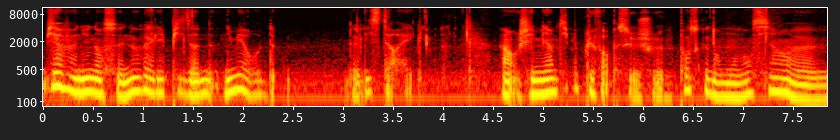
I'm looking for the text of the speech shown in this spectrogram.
Bienvenue dans ce nouvel épisode numéro 2 de l'Easter Egg. Alors j'ai mis un petit peu plus fort parce que je pense que dans mon ancien euh,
